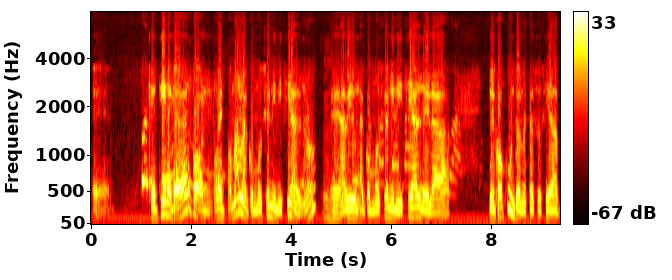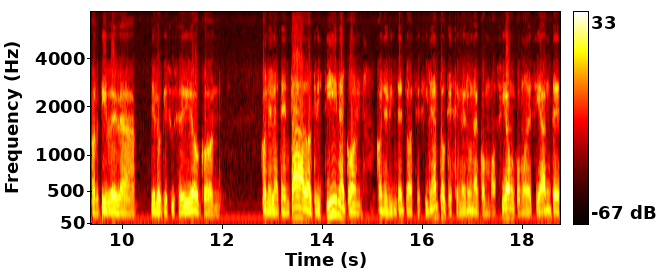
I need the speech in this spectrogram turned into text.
eh, que tiene que ver con retomar la conmoción inicial, ¿no? Eh, ha habido una conmoción inicial de la del conjunto de nuestra sociedad a partir de la de lo que sucedió con con el atentado a Cristina, con con el intento de asesinato que generó una conmoción, como decía antes,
